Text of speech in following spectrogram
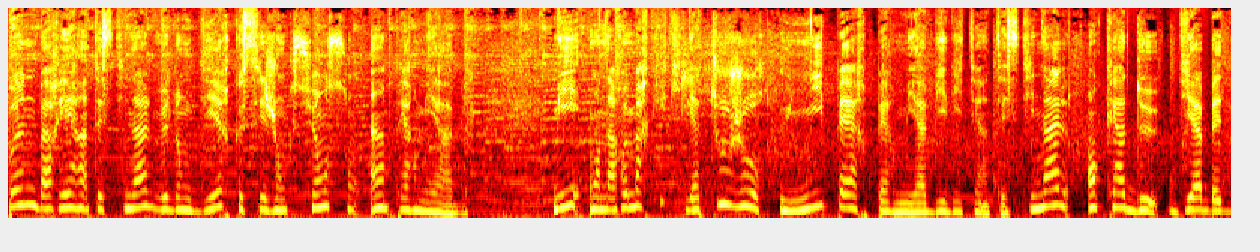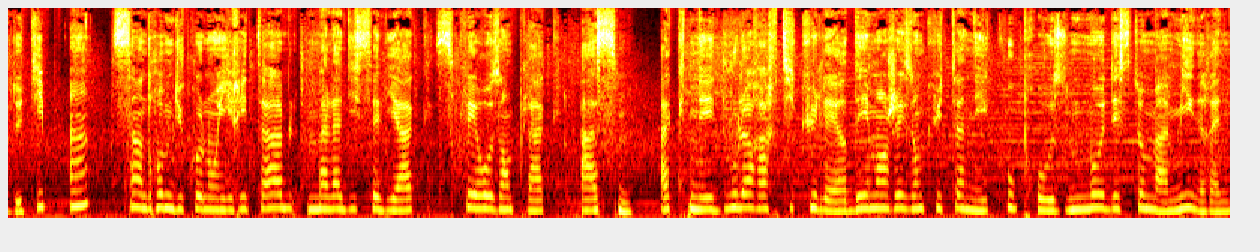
bonne barrière intestinale veut donc dire que ces jonctions sont imperméables. Mais on a remarqué qu'il y a toujours une hyperperméabilité intestinale en cas de diabète de type 1, syndrome du côlon irritable, maladie cœliaque, sclérose en plaques, asthme, acné, douleurs articulaires, démangeaisons cutanées, couperose, maux d'estomac, migraine,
